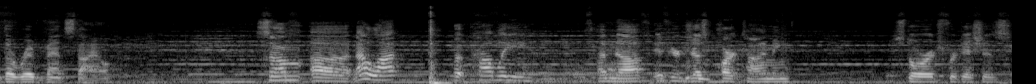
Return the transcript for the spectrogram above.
the rib vent style. Some, uh, not a lot, but probably enough if you're just part-timing storage for dishes.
